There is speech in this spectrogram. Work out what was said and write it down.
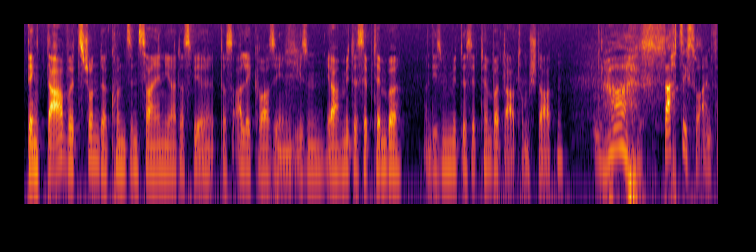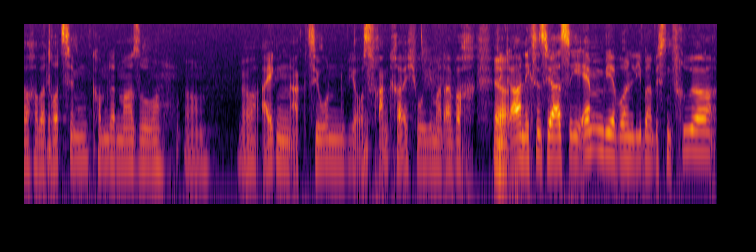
Ich denke, da wird es schon der Konsens sein, ja, dass wir das alle quasi in diesem, ja, Mitte September, an diesem Mitte September-Datum starten. Ja, es sagt sich so einfach, aber trotzdem kommen dann mal so ähm, ja, Eigenaktionen wie aus Frankreich, wo jemand einfach ja. denkt, ah, nächstes Jahr ist EM, wir wollen lieber ein bisschen früher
